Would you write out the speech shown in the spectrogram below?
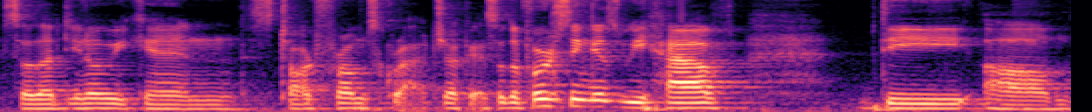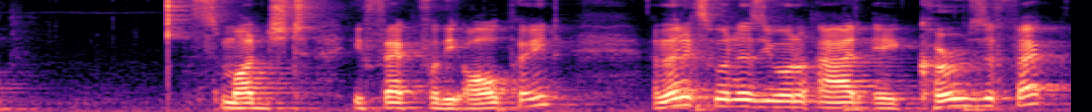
so that you know we can start from scratch. Okay, so the first thing is we have the um, smudged effect for the oil paint and the next one is you want to add a curves effect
